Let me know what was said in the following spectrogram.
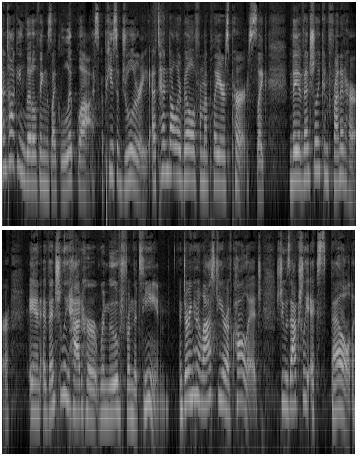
I'm talking little things like lip gloss, a piece of jewelry, a $10 bill from a player's purse. Like they eventually confronted her and eventually had her removed from the team. And during her last year of college, she was actually expelled,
